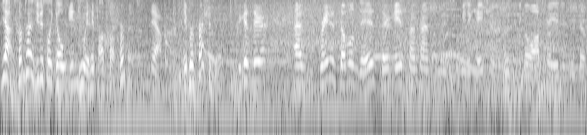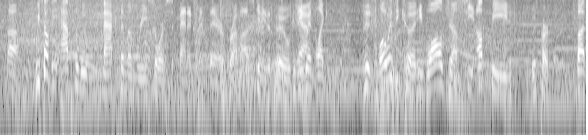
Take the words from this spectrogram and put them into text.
Yeah, sometimes you just like go into a hitbox on purpose. Yeah. It refreshes it. Because there, as great as doubles is, there is sometimes some miscommunication on who's going to go off stage and who does stuff. We saw the absolute maximum resource management there from uh, Skinny the Pooh because Yeah. he went like as low as he could. He wall jumps. He up B'd. It was perfect. But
